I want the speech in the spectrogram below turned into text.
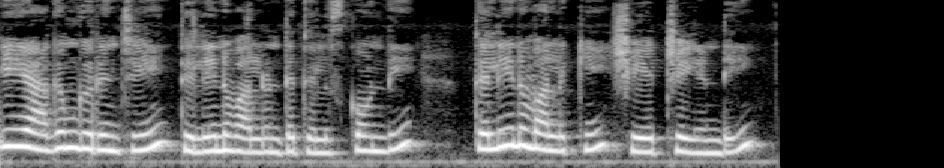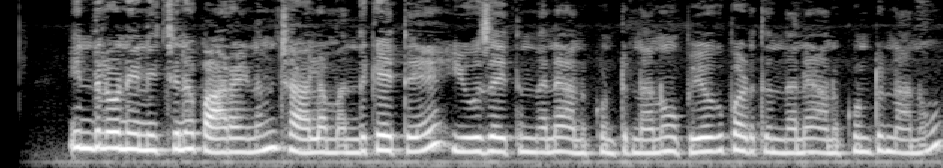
ఈ యాగం గురించి తెలియని వాళ్ళుంటే తెలుసుకోండి. తెలియని వాళ్ళకి షేర్ చేయండి. ఇందులో నేను ఇచ్చిన పారాయణం చాలా మందికైతే యూజ్ అవుతుందని అనుకుంటున్నాను ఉపయోగపడుతుందని అనుకుంటున్నాను.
